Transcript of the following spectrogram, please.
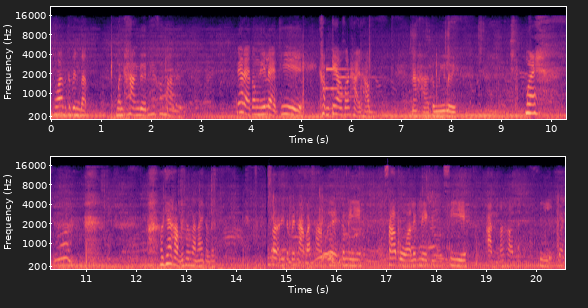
เพราะว่าจะเป็นแบบเหมือนทางเดินให้เข้ามาเลยเนี่ยแหละตรงนี้แหละที่คำแก้วเขาถ่ายทำนะคะ ตรงนี้เลยเมื่อย โอเคค่ะ ไปชมกันได้กันเลยส่วนอันนี้จะเป็นหนาปลาช้างเลย จะมีซาบัวเล็กๆอยู่ซีอันนะคะซีแบบ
